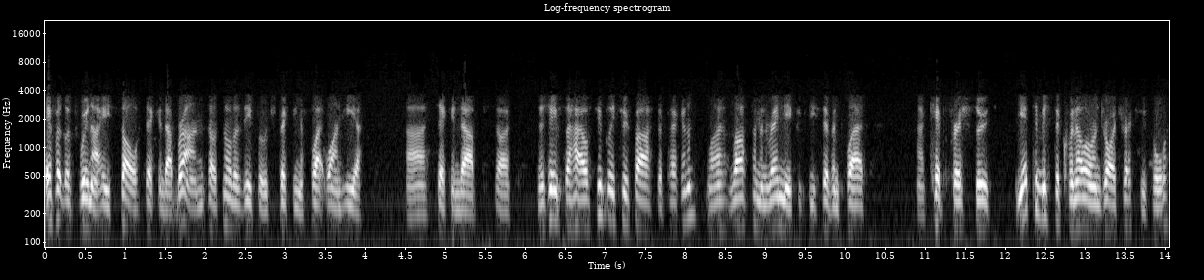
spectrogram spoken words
Effortless winner, he stole second up run, so it's not as if we're expecting a flat one here, uh, second up. So Najib Sahale simply too fast at Pakenham. Last time in Randy, 57 flat, uh, kept fresh suits. Yet to miss the Quinella on dry tracks, this horse.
